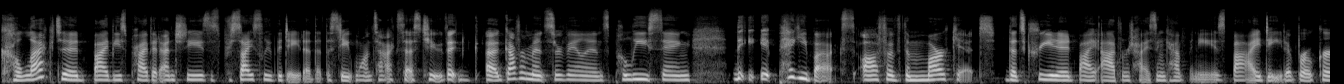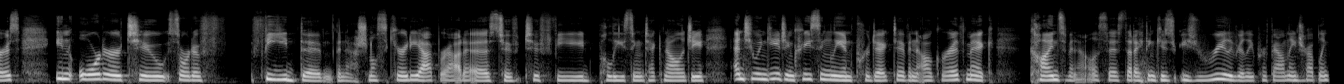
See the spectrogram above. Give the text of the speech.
collected by these private entities is precisely the data that the state wants access to, that uh, government surveillance policing, it piggybacks off of the market that's created by advertising companies, by data brokers, in order to sort of feed the, the national security apparatus, to, to feed policing technology, and to engage increasingly in predictive and algorithmic kinds of analysis that I think is, is really, really profoundly troubling.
